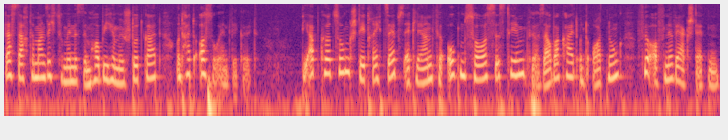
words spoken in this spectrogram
Das dachte man sich zumindest im Hobbyhimmel Stuttgart und hat Osso entwickelt. Die Abkürzung steht recht selbsterklärend für Open Source System für Sauberkeit und Ordnung für offene Werkstätten,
